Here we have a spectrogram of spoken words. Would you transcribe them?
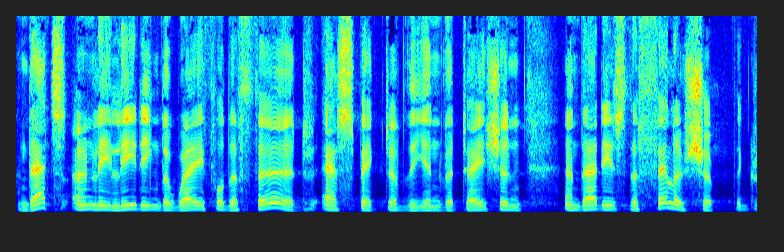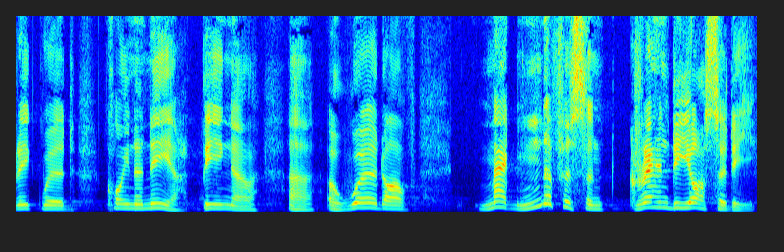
And that's only leading the way for the third aspect of the invitation, and that is the fellowship, the Greek word koinonia, being a, a, a word of magnificent grandiosity.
